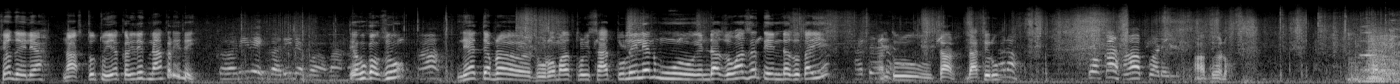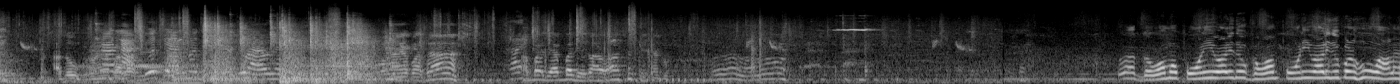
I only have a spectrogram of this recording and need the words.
શું દઈ લ્યા? નાસ્તો તું એ કરી દે કે ના કરી દે? કરી બાબા તે હું કહું છું લે તે આપણે ઢોરોમાં થોડી સાત તું લઈ લે ને હું ઈંડા જોવા છે તે ઈંડા જોતા આવીએ. અને તું ચાર દાંતીરું હેડો. હા પડેલી. હા તો હેડો. આ તો ઉભરો લાગ્યો ચાલમાં જ આવ્યો નહીં પાછા. આબા દે દે તો શું કહેતા તું? તો આ ગવામાં પોણી વાળી દો ગવામાં પોણી વાળી દઉં પણ શું વાળે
